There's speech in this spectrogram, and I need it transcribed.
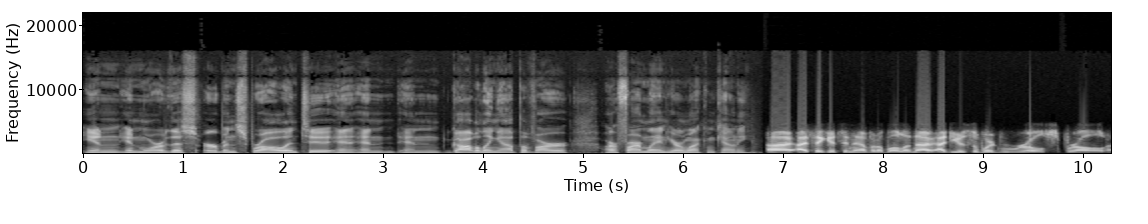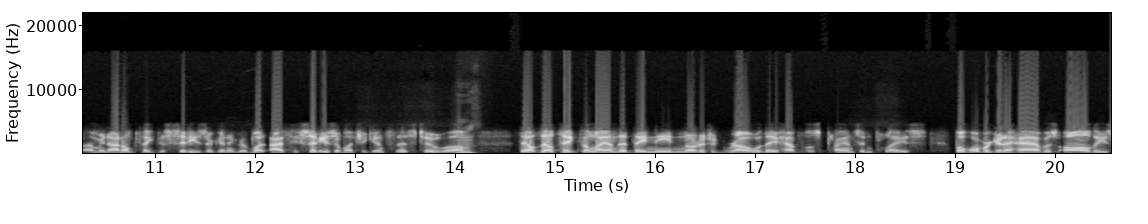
in in more of this urban sprawl into and and, and gobbling up of our our farmland here in Whatcom County? Uh, I think it's inevitable, and I, would use the word rural sprawl. I mean, I don't think the cities are going to go. What I think cities are much against this too. Um, mm. They'll they'll take the land that they need in order to grow. They have those plans in place but what we're going to have is all these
